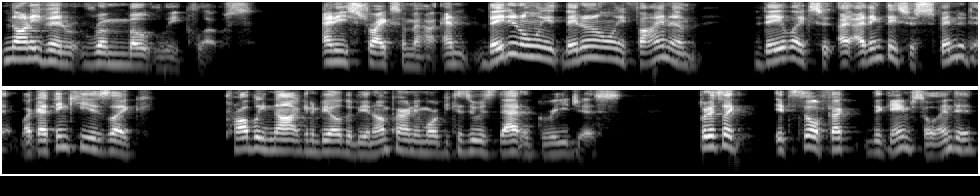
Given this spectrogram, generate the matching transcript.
not even remotely close. And he strikes him out. And they didn't only they didn't only fine him, they like I think they suspended him. Like I think he is like probably not going to be able to be an umpire anymore because it was that egregious. But it's like it still affect the game still ended.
